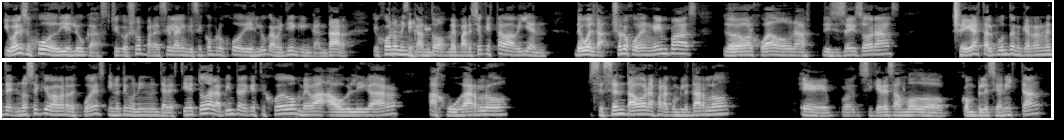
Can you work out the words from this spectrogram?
Igual es un juego de 10 lucas, chicos. Yo, para decirle a alguien que se compra un juego de 10 lucas, me tiene que encantar. El juego no me Sí. encantó. Me pareció que estaba bien. De vuelta, yo lo jugué en Game Pass, lo debo haber jugado unas 16 horas. Llegué hasta el punto en que realmente no sé qué va a haber después y no tengo ningún interés. Tiene toda la pinta de que este juego me va a obligar a jugarlo 60 horas para completarlo, eh, si querés a modo completionista,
